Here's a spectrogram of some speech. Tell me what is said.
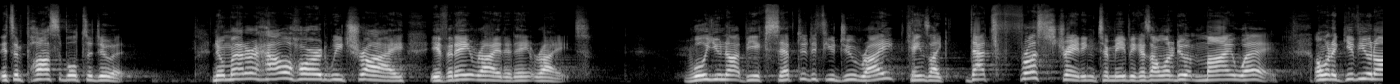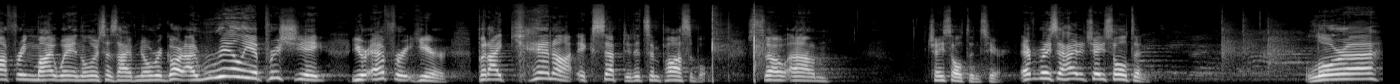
It's impossible to do it. No matter how hard we try, if it ain't right, it ain't right. Will you not be accepted if you do right? Cain's like, That's frustrating to me because I want to do it my way. I want to give you an offering my way. And the Lord says, I have no regard. I really appreciate your effort here, but I cannot accept it. It's impossible. So, um, Chase Holton's here. Everybody say hi to Chase Holton. Laura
